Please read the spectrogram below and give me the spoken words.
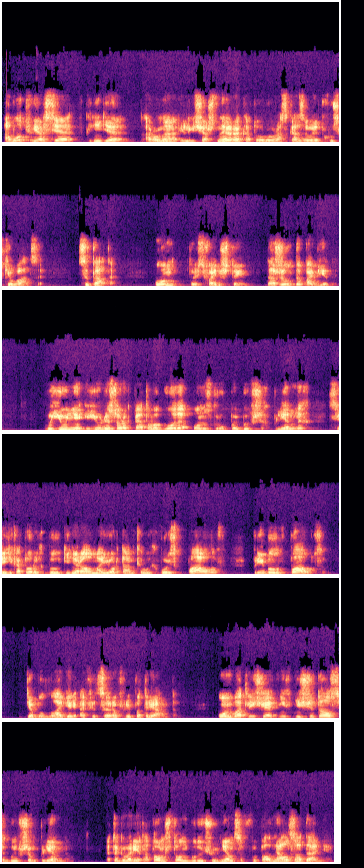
А вот версия в книге Арона Ильича Шнера, которую рассказывает Хускевадзе. Цитата. «Он, то есть Файнштейн, дожил до победы. В июне-июле 45 года он с группой бывших пленных, среди которых был генерал-майор танковых войск Павлов, прибыл в Бауцен, где был лагерь офицеров-репатриантов. Он, в отличие от них, не считался бывшим пленным. Это говорит о том, что он, будучи у немцев, выполнял задания.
